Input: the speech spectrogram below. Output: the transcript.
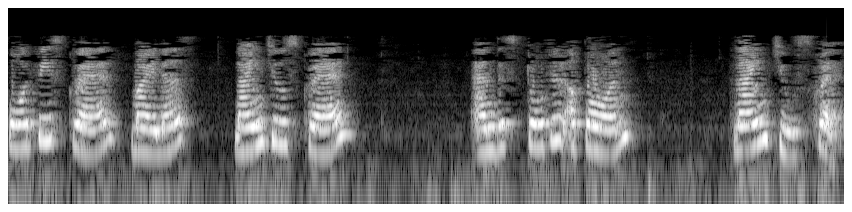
4p square minus 9q square and this total upon 9q square.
